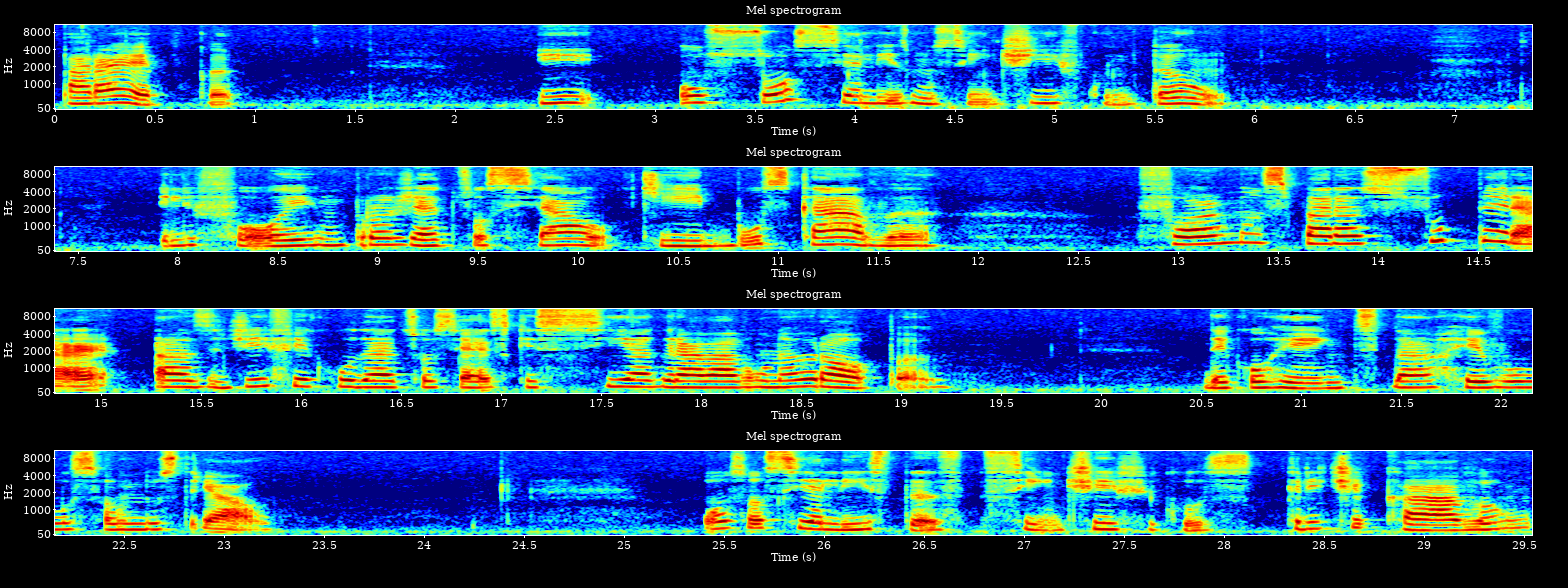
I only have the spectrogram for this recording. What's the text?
para a época. E o socialismo científico, então, ele foi um projeto social que buscava formas para superar as dificuldades sociais que se agravavam na Europa, decorrentes da Revolução Industrial. Os socialistas científicos criticavam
